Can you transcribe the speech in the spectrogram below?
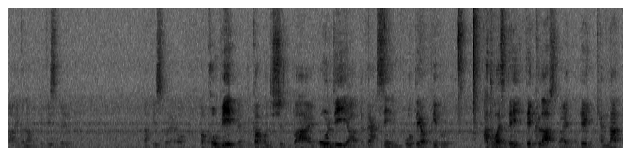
uh, economically feasible, not feasible at all. But COVID, the government should buy all the uh, the vaccine for their people. Otherwise, they they collapse, right? They cannot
